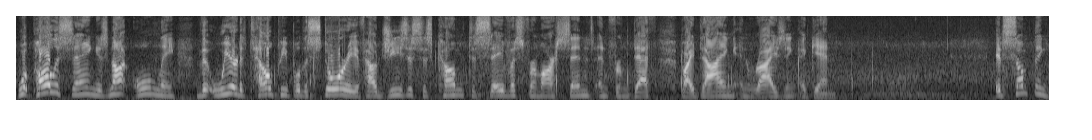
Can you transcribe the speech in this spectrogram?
What Paul is saying is not only that we are to tell people the story of how Jesus has come to save us from our sins and from death by dying and rising again. It's something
